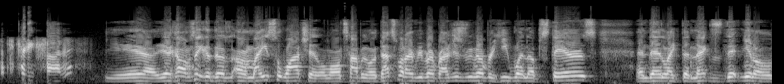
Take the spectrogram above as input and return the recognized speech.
that's pretty fun. Yeah, yeah. I'm saying that um, I used to watch it a long time ago. That's what I remember. I just remember he went upstairs, and then like the next day, you know,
